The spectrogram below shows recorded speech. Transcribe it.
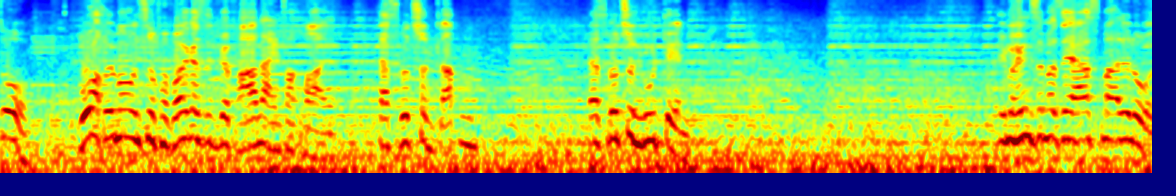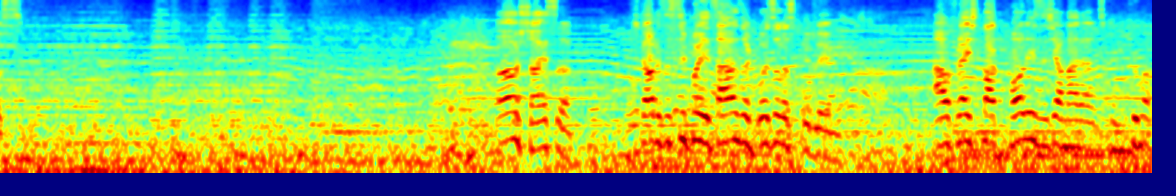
So, wo auch immer unsere Verfolger sind, wir fahren einfach mal. Das wird schon klappen. Das wird schon gut gehen. Immerhin sind wir ja erstmal alle los. Oh, scheiße. Ich glaube, es ist die Polizei unser größeres Problem. Aber vielleicht mag Polly sich ja mal darum kümmern.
